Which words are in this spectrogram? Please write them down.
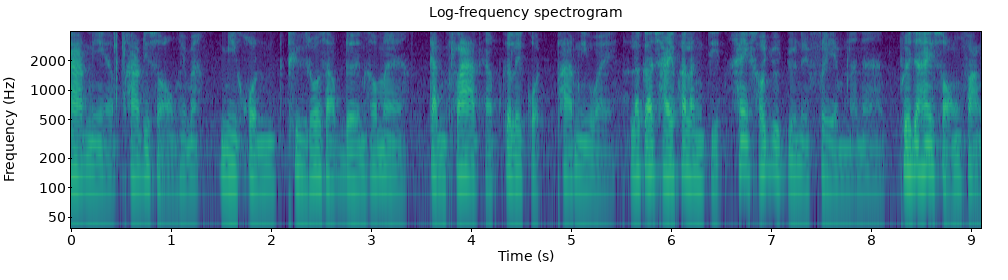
ภาพนี้ครับ ภาพที่สองเห็นไหมมีคนถือโทรศัพท์เดินเข้ามากันพลาดครับก็เลยกดภาพนี้ไว้ แล้วก็ใช้พลังจิตให้เขาหยุดอยู่ในเฟรมนั้นนะครับเพื่อจะให้สองฝั่ง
